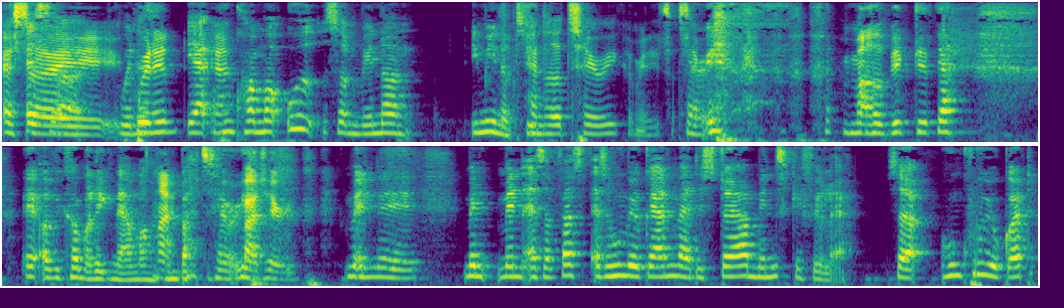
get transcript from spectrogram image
Altså, altså Gwyneth, Gwyneth, ja, hun kommer ud som vinderen i min optik. han hedder Terry, kom jeg lige til. Terry. Meget vigtigt. ja. Øh, Og vi kommer det ikke nærmere, Nej, end bare Terry. Bare Terry. Men, øh, men, men altså først, altså hun vil jo gerne være det større menneske, føler jeg. Så hun kunne jo godt,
